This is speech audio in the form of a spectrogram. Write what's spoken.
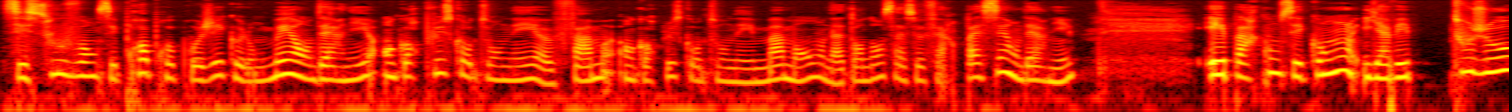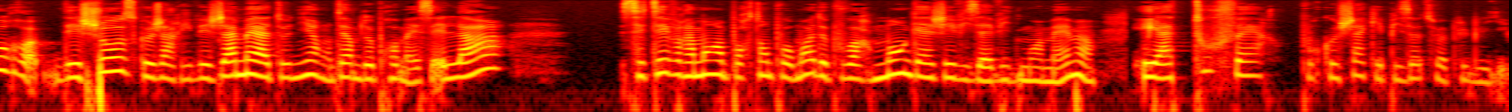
c'est souvent ses propres projets que l'on met en dernier, encore plus quand on est euh, femme, encore plus quand on est maman, on a tendance à se faire passer en dernier. Et par conséquent, il y avait toujours des choses que j'arrivais jamais à tenir en termes de promesses. Et là, c'était vraiment important pour moi de pouvoir m'engager vis-à-vis de moi-même et à tout faire pour que chaque épisode soit publié.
